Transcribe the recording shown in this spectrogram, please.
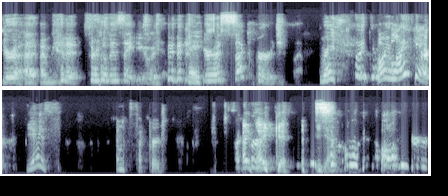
you're a, i'm gonna throw this at you okay. you're a suck purge right oh i like it yes i'm a suck purge I like it. yeah. So all your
